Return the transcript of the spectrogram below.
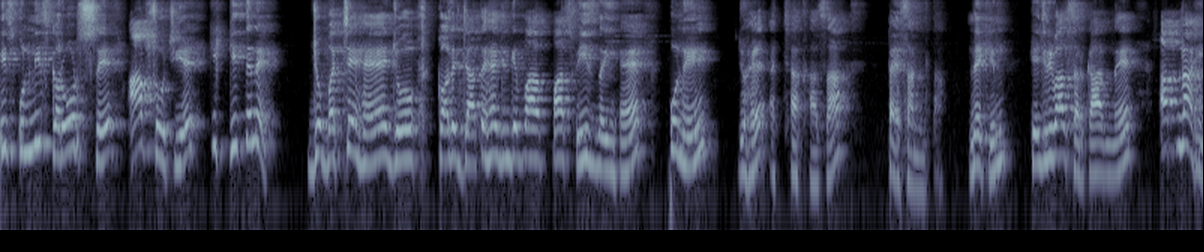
इस 19 करोड़ से आप सोचिए कि कितने जो बच्चे हैं, जो कॉलेज जाते हैं, जिनके पास पास फ़ीस नहीं है, उन्हें जो है अच्छा खासा पैसा मिलता। लेकिन केजरीवाल सरकार ने अपना ही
